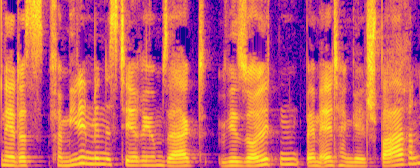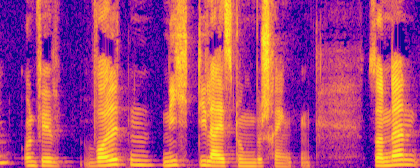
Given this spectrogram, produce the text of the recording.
Ja, das Familienministerium sagt, wir sollten beim Elterngeld sparen und wir wollten nicht die Leistungen beschränken sondern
